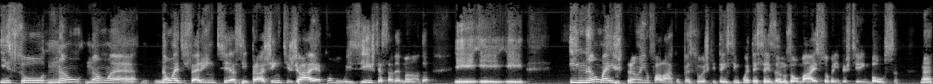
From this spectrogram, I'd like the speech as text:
isso não, não, é, não é diferente, assim, para a gente já é comum, existe essa demanda e, e, e, e não é estranho falar com pessoas que têm 56 anos ou mais sobre investir em bolsa. Né?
